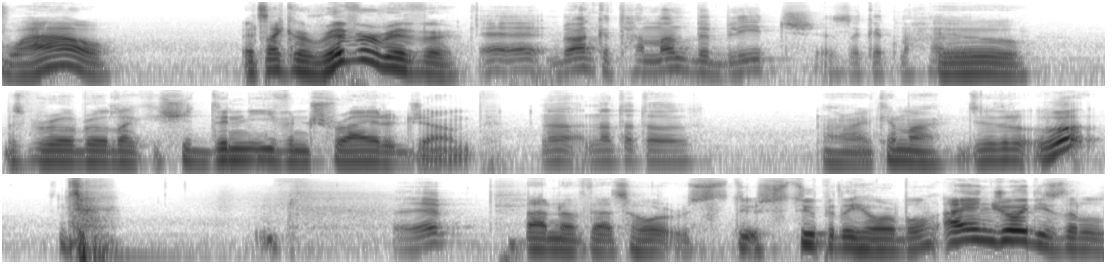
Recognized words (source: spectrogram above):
Wow, it's like a river, river. ايه ايه برون كنت حممت ببليتش اذا كنت محل Ew, but bro, bro, like she didn't even try to jump. No, not at all. All right, come on, do a little. Whoa. Yep. I don't know if that's hor- stu- stupidly horrible. I enjoy these little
